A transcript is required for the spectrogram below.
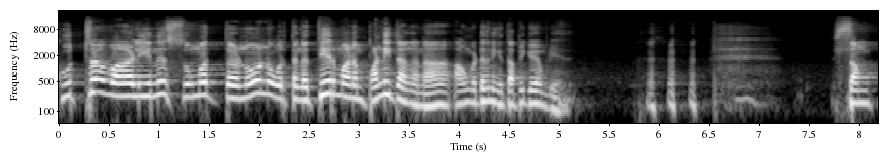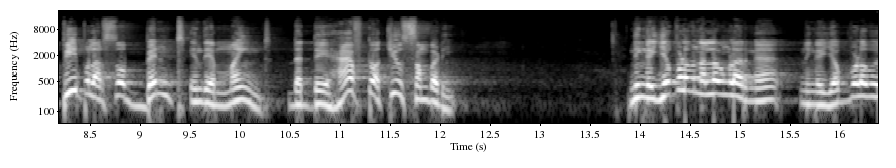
குற்றவாளின்னு சுமத்தணும்னு ஒருத்தங்க தீர்மானம் பண்ணிட்டாங்கன்னா அவங்ககிட்ட நீங்கள் தப்பிக்கவே முடியாது. Some people are so bent in their mind that they have to accuse somebody நீங்கள் எவ்வளவு நல்லவங்களா இருங்க நீங்கள் எவ்வளவு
